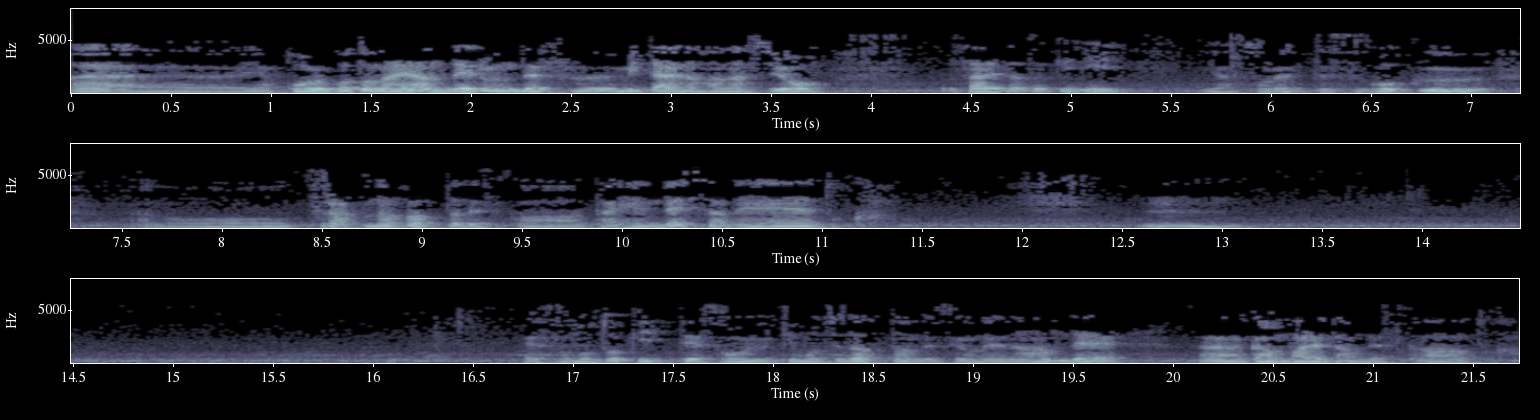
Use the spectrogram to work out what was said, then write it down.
えー、いや、こういうこと悩んでるんです、みたいな話をされたときに、いや、それってすごく、あのー、辛くなかったですか？大変でしたね、とか、うん、えその時ってそういう気持ちだったんですよね。なんであ頑張れたんですか？とか。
